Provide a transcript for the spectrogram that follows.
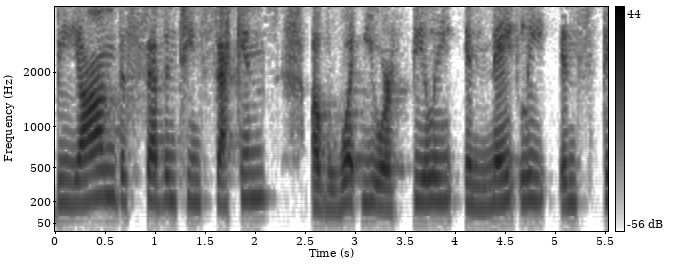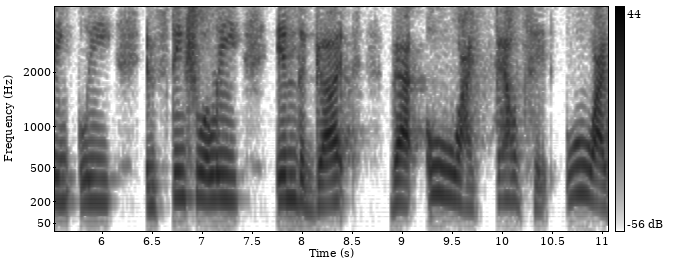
beyond the 17 seconds of what you are feeling innately, instinctly, instinctually in the gut that, oh, I felt it. Oh, I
